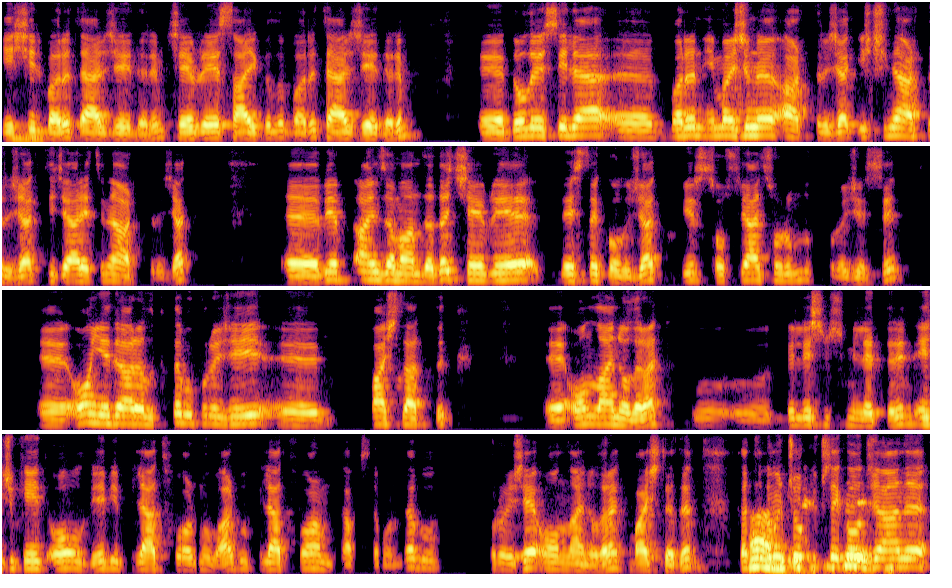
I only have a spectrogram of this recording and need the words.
Yeşil barı tercih ederim. Çevreye saygılı barı tercih ederim. Dolayısıyla barın imajını arttıracak, işini arttıracak, ticaretini arttıracak e, ve aynı zamanda da çevreye destek olacak bir sosyal sorumluluk projesi. E, 17 Aralık'ta bu projeyi e, başlattık. E, online olarak bu Birleşmiş Milletler'in Educate All diye bir platformu var. Bu platform kapsamında bu proje online olarak başladı. Katılımın ha, çok yüksek olacağını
